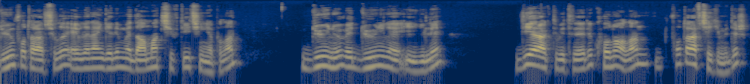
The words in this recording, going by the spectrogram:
Düğün fotoğrafçılığı evlenen gelin ve damat çifti için yapılan düğünü ve düğün ile ilgili diğer aktiviteleri konu alan fotoğraf çekimidir.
